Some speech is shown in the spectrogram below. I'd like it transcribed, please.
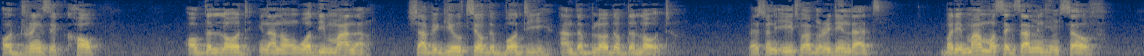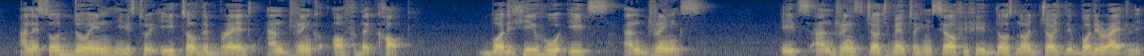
or drinks the cup of the Lord in an unworthy manner shall be guilty of the body and the blood of the Lord. Verse 28, we have been reading that. But a man must examine himself, and in so doing, he is to eat of the bread and drink of the cup. But he who eats and drinks, eats and drinks judgment to himself if he does not judge the body rightly.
